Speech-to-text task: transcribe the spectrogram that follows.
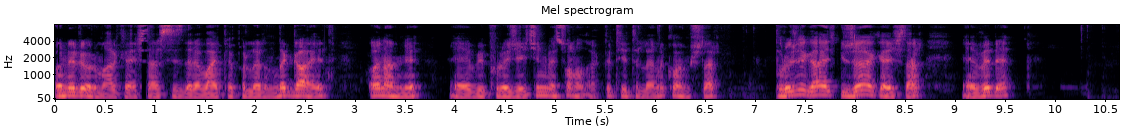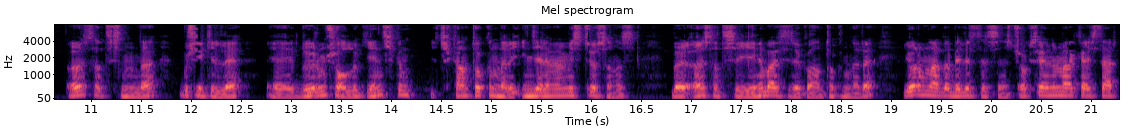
öneriyorum arkadaşlar sizlere white paper'larında gayet önemli e, bir proje için ve son olarak da Twitter'larını koymuşlar. Proje gayet güzel arkadaşlar E, ve de ön satışını da bu şekilde e, duyurmuş olduk. Yeni çıkın, çıkan tokenları incelememi istiyorsanız böyle ön satışı yeni başlayacak olan tokenları yorumlarda belirtirseniz çok sevinirim arkadaşlar.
